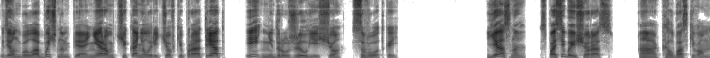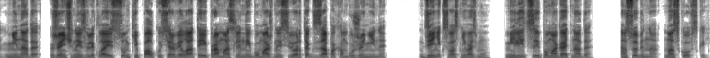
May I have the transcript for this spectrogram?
где он был обычным пионером, чеканил речевки про отряд и не дружил еще с водкой. «Ясно. Спасибо еще раз. А колбаски вам не надо?» Женщина извлекла из сумки палку сервелата и промасленный бумажный сверток с запахом буженины. «Денег с вас не возьму. Милиции помогать надо. Особенно московской».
